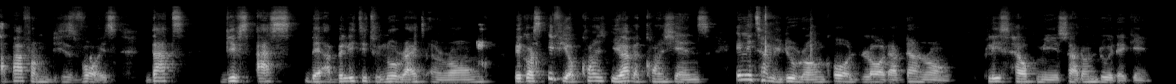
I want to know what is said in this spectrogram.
apart from His voice, that gives us the ability to know right and wrong. Because if you're con- you have a conscience, anytime you do wrong, oh Lord, I've done wrong. Please help me so I don't do it again.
